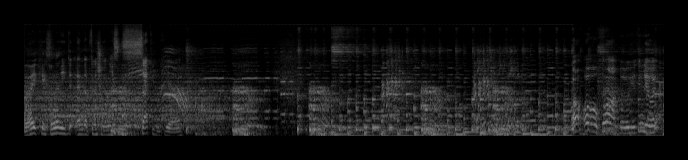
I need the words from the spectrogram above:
in any case, I'm gonna need to end up finishing at least second here. Oh, oh, oh, come on, Boo, you can do it.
